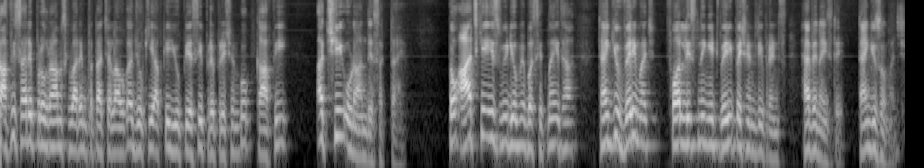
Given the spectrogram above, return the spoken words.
काफ़ी सारे प्रोग्राम्स के बारे में पता चला होगा, जो कि आपके यूपीएससी प्रिपरेशन को काफ़ी अच्छी उड़ान दे सकता है। तो आज के इस वीडियो में बस इतना ही था। Thank you very much for listening it very patiently friends have a nice day thank you so much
